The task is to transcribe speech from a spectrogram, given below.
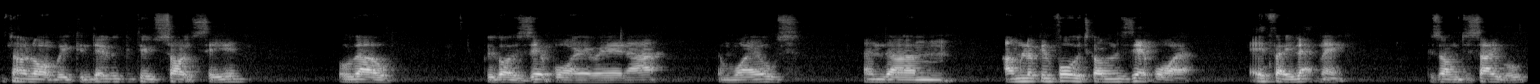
There's not a lot we can do. We can do sightseeing. Although we've got a zip wire here now in Wales. And um, I'm looking forward to going on the zip wire if they let me. Because I'm disabled.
